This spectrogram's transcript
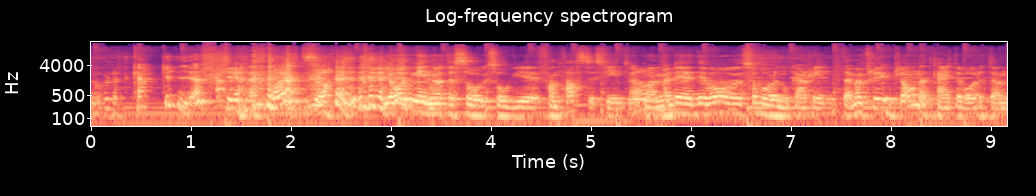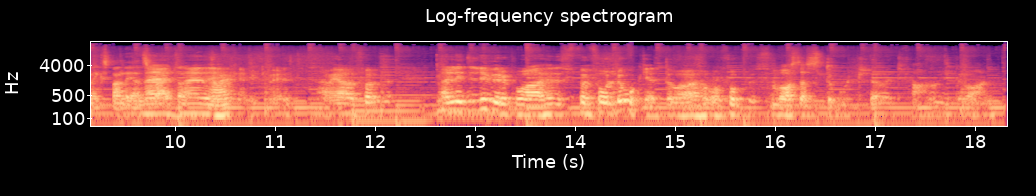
Det var rätt kackigt egentligen. Var det inte så? Jag har ett minne att det såg, såg fantastiskt fint ut, Ja. men, men det, det var, så var det nog kanske inte. Men flygplanet kan inte ha varit en expanderad nej, sprite. nej, det är mycket möjligt. Ja, men jag, får, jag är lite lur på hur få loket och, och få vara så stort. Jag vet fan om det inte var en...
